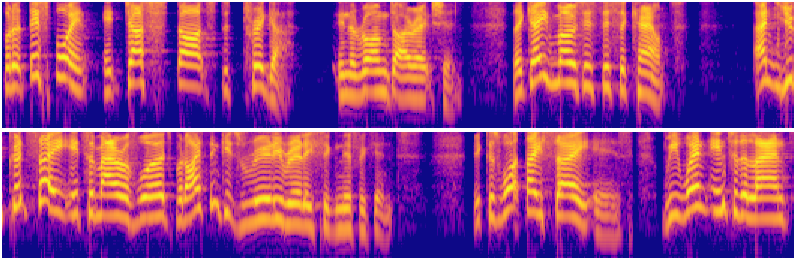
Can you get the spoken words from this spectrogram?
But at this point, it just starts to trigger in the wrong direction. They gave Moses this account. And you could say it's a matter of words, but I think it's really, really significant. Because what they say is, We went into the land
